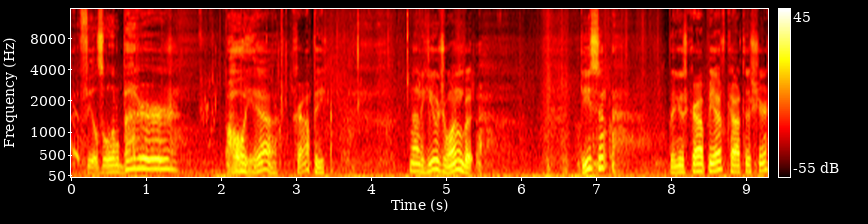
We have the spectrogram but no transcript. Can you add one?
It feels a little better. Oh yeah, crappie. Not a huge one, but decent. Biggest crappie I've caught this year.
